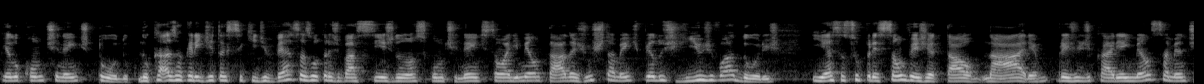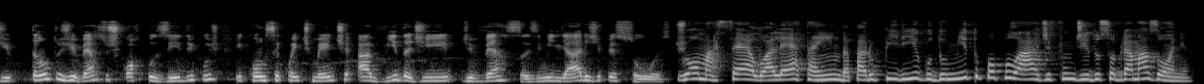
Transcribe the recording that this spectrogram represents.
pelo continente todo. No caso, acredita-se que diversas outras bacias do nosso continente são alimentadas justamente pelos rios voadores e essa supressão vegetal na área prejudicaria imensamente tantos diversos corpos hídricos e, consequentemente, a vida de diversas e milhares de pessoas. João Marcelo alerta ainda para o perigo do mito popular difundido sobre a Amazônia.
